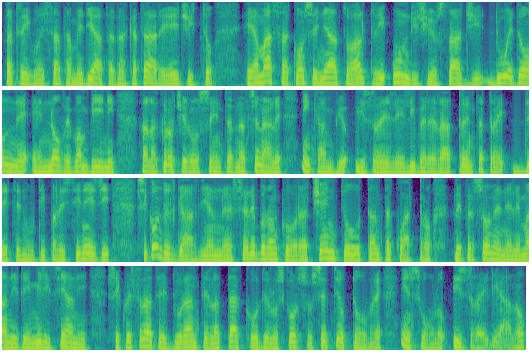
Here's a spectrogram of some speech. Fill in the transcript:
La tregua è stata mediata da Qatar e Egitto e Hamas ha consegnato altri 11 ostaggi, due donne e nove bambini alla Croce Rossa internazionale. In cambio Israele libererà 33 detenuti palestinesi. Secondo il Guardian sarebbero ancora 184 le persone nelle nelle mani dei miliziani sequestrate durante l'attacco dello scorso 7 ottobre in suolo israeliano.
